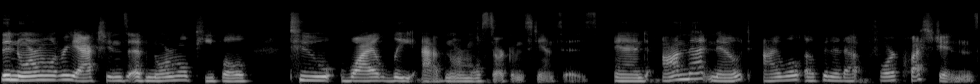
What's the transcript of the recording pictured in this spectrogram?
the normal reactions of normal people to wildly abnormal circumstances. And on that note, I will open it up for questions.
